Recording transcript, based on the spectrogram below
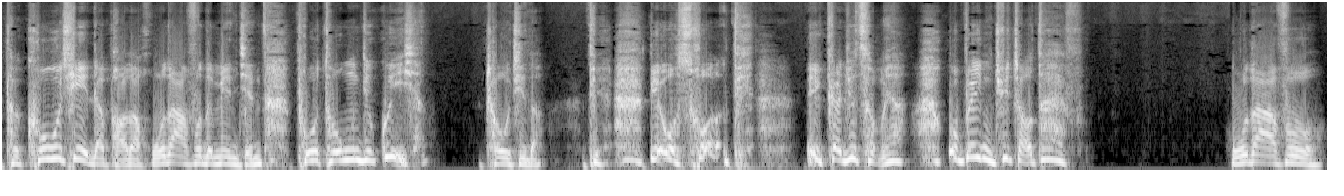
他哭泣着跑到胡大富的面前，扑通就跪下了，抽泣道：“爹，爹，我错了，爹，你感觉怎么样？我背你去找大夫。”胡大富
